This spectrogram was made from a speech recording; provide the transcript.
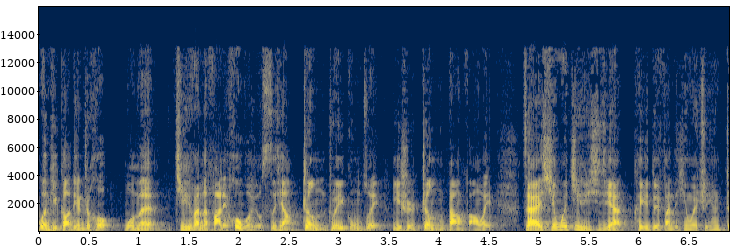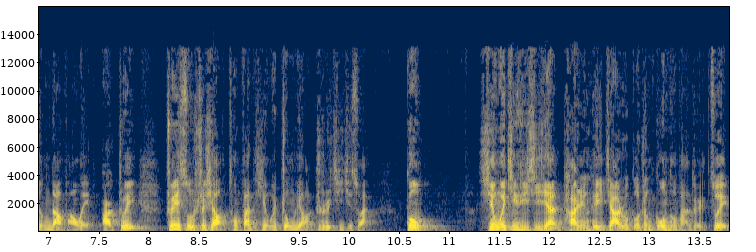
问题搞定之后，我们继续犯的法律后果有四项：正追共罪，一是正当防卫，在行为继续期间可以对犯罪行为实行正当防卫；二追追诉时效从犯罪行为终了之日起计算；共行为继续期间，他人可以加入构成共同犯罪罪，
